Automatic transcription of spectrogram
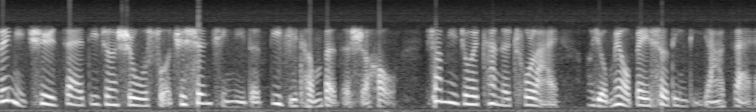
所以你去在地政事务所去申请你的地籍成本的时候，上面就会看得出来。有没有被设定抵押在？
